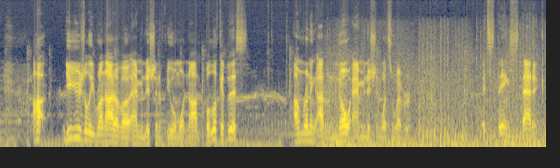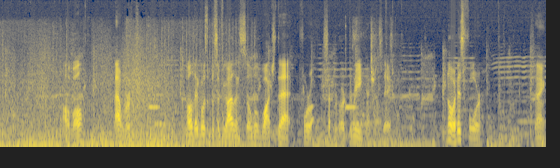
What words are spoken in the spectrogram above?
uh, you usually run out of uh, ammunition, fuel, and whatnot. But look at this. I'm running out of no ammunition whatsoever. It's staying static. Oh, well. That worked. Oh, there goes the Pacific Islands, so we'll watch that. Four separate, or three, I should say. No, it is four. I think.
